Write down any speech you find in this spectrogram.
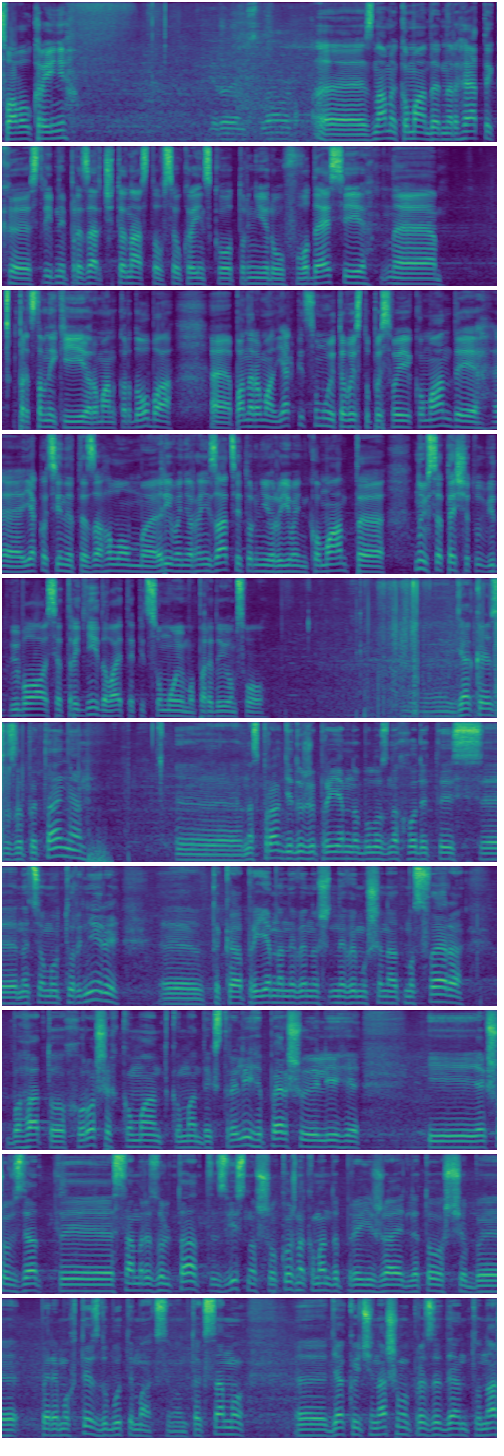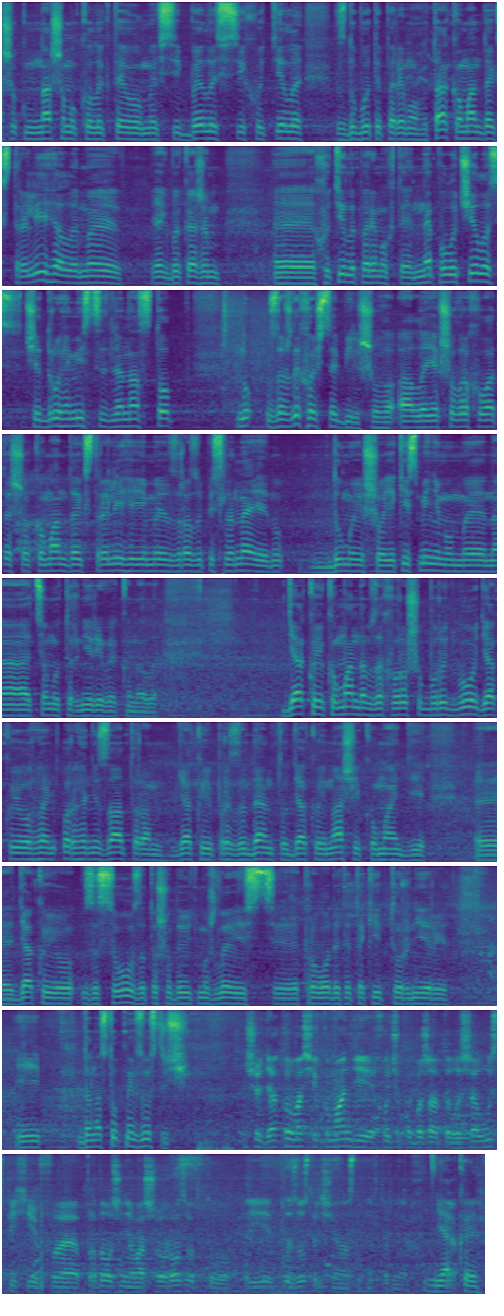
Слава Україні! Героям слава. Е, З нами команда Енергетик, е, срібний призер 14-го всеукраїнського турніру в Одесі. Е, Представник її Роман Кордоба. Пане Роман, як підсумуєте виступи своєї команди? Як оціните загалом рівень організації турніру, рівень команд? Ну і все те, що тут відбувалося три дні. Давайте підсумуємо. Передаю вам слово. Дякую за запитання. Е, Насправді дуже приємно було знаходитись е, на цьому турнірі. Е, Така приємна невимушена атмосфера. Багато хороших команд, команди екстраліги, першої ліги. І якщо взяти сам результат, звісно, що кожна команда приїжджає для того, щоб перемогти, здобути максимум. Так само, дякуючи нашому президенту, нашому колективу, ми всі бились, всі хотіли здобути перемогу. Так, команда екстраліги, але ми, як би кажемо, е, хотіли перемогти. Не вийшло, чи друге місце для нас топ. Ну, завжди хочеться більшого, але якщо врахувати, що команда екстраліги, і ми зразу після неї, ну думаю, що якийсь мінімум ми на цьому турнірі виконали. Дякую командам за хорошу боротьбу, дякую орган- організаторам, дякую президенту, дякую нашій команді, е, дякую ЗСУ за те, що дають можливість е, проводити такі турніри. І до наступних зустрічей. Що, дякую вашій команді. Хочу побажати лише успіхів, е, продовження вашого розвитку і до зустрічі на наступних турнірах. Дякую.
